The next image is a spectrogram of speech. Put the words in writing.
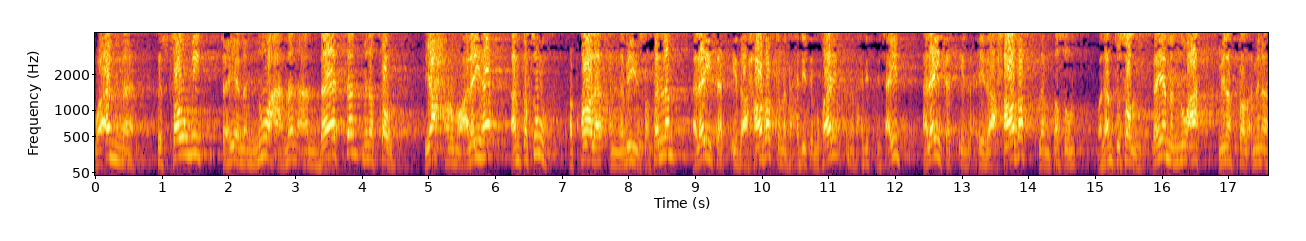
وأما في الصوم فهي ممنوعة منعا باتا من الصوم يحرم عليها أن تصوم. قد قال النبي صلى الله عليه وسلم أليست إذا حاضت كما في حديث البخاري كما في حديث أبي سعيد أليست إذا, حاضت لم تصم ولم تصلي. فهي ممنوعة من من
